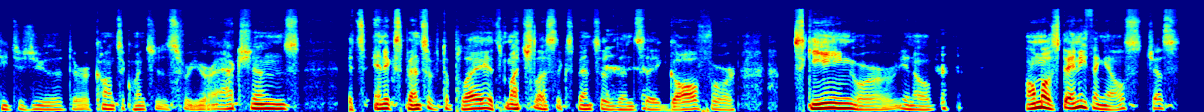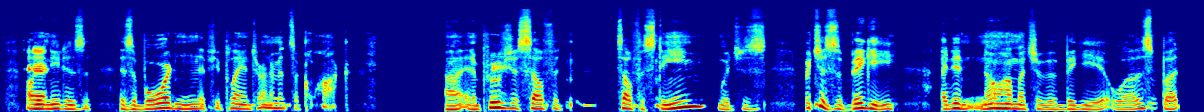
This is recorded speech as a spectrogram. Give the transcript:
teaches you that there are consequences for your actions. It's inexpensive to play. It's much less expensive than, say, golf or skiing or, you know, almost anything else. Just all you need is, is a board, and if you play in tournaments, a clock. Uh, it improves your self self esteem, which is which is a biggie. I didn't know how much of a biggie it was, but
